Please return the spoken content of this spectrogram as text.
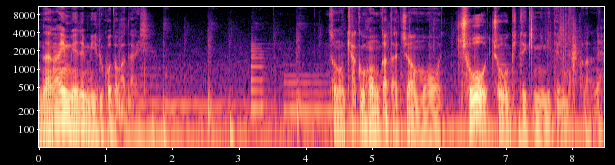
長い目で見ることが大事。その脚本家たちはもう超長期的に見てるもんからね。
